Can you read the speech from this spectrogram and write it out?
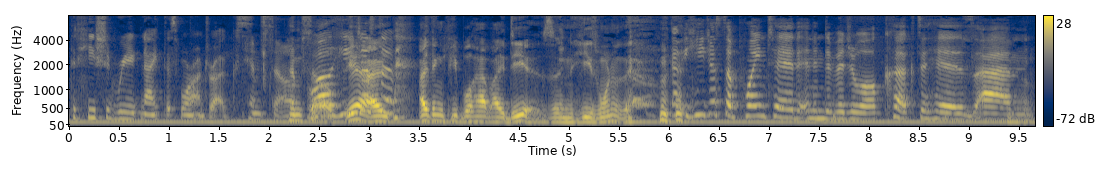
that he should reignite this war on drugs? himself. Himself. Well, he yeah, just, I, I think people have ideas, and he's one of them. He just appointed an individual Cook to his um,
